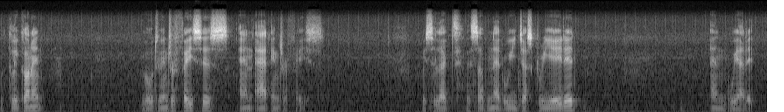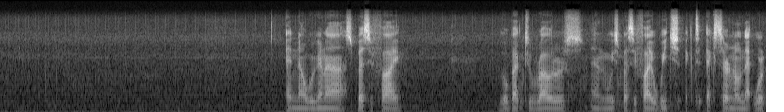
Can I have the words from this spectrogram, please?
we click on it go to interfaces and add interface. We select the subnet we just created and we add it. And now we're gonna specify go back to routers and we specify which ex external network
